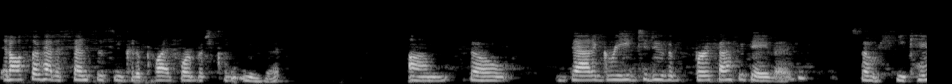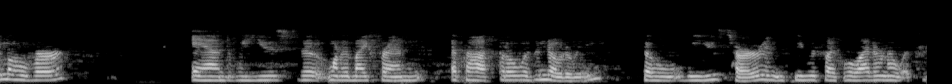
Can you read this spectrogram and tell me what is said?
It also had a census you could apply for, but you couldn't use it. Um, so Dad agreed to do the birth affidavit. So he came over, and we used the one of my friends at the hospital was a notary, so we used her, and he was like, Well, I don't know what to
